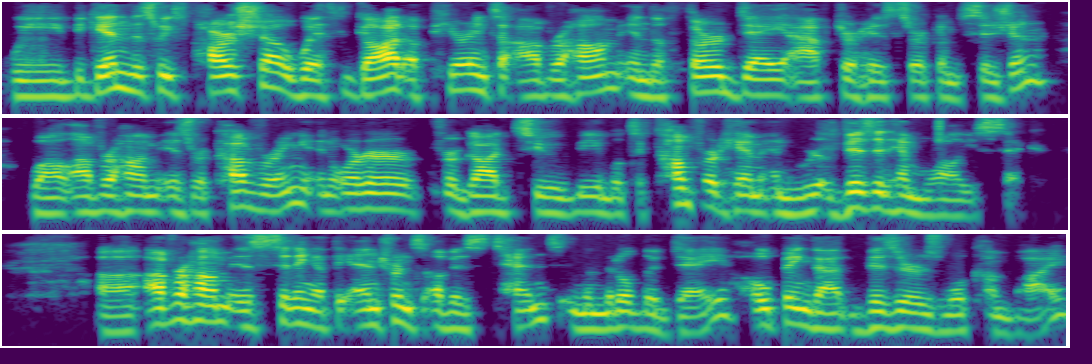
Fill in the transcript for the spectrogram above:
We begin this week's parsha with God appearing to Avraham in the third day after his circumcision, while Avraham is recovering, in order for God to be able to comfort him and re- visit him while he's sick. Uh, Avraham is sitting at the entrance of his tent in the middle of the day, hoping that visitors will come by.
